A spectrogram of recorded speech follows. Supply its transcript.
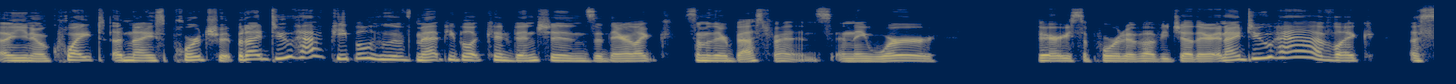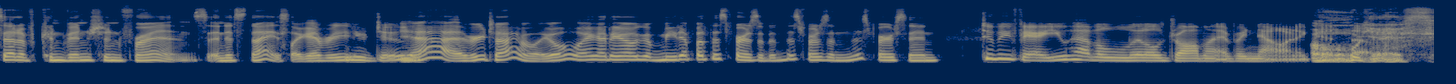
uh, you know quite a nice portrait, but I do have people who have met people at conventions, and they're like some of their best friends, and they were very supportive of each other. And I do have like a set of convention friends, and it's nice. Like every You do? yeah, every time I'm like, oh, I gotta go meet up with this person and this person and this person. To be fair, you have a little drama every now and again. Oh though. yes,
